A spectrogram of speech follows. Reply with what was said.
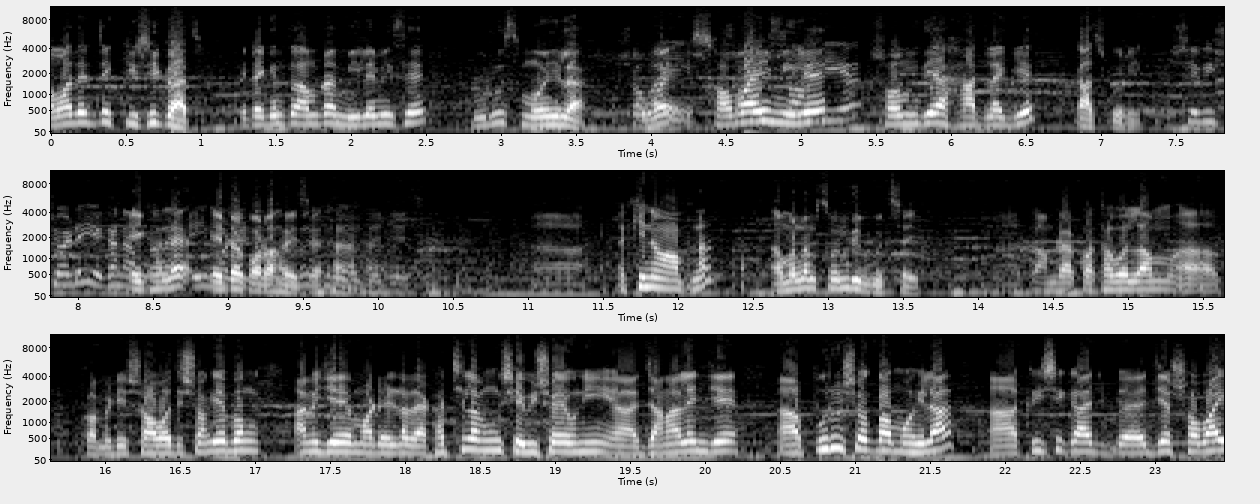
আমাদের যে কৃষিকাজ এটা কিন্তু আমরা মিলেমিশে পুরুষ মহিলা সবাই সবাই মিলে শ্রম দিয়ে হাত লাগিয়ে কাজ করি। সে বিষয়টাই এখানে এখানে এটা করা হয়েছে, হ্যাঁ, হ্যাঁ। কি নাম আপনার? আমার নাম সন্দীপ গুচ্ছাই। তো আমরা কথা বললাম কমিটির সভাপতির সঙ্গে এবং আমি যে মডেলটা দেখাচ্ছিলাম এবং সে বিষয়ে উনি জানালেন যে পুরুষ হোক বা মহিলা কৃষিকাজ যে সবাই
